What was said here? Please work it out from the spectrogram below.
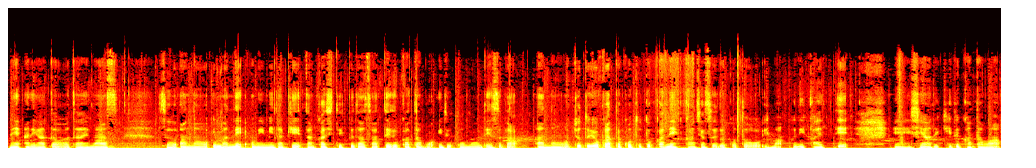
ね、ありがとうございます。そう、あの、今ね、お耳だけ参加してくださってる方もいると思うんですが、あの、ちょっと良かったこととかね、感謝することを今振り返って、えー、シェアできる方は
